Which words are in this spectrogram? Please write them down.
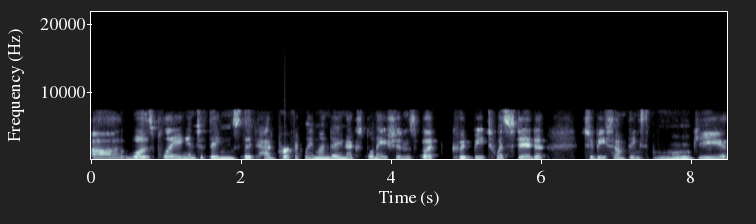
uh, was playing into things that had perfectly mundane explanations, but could be twisted to be something spooky.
